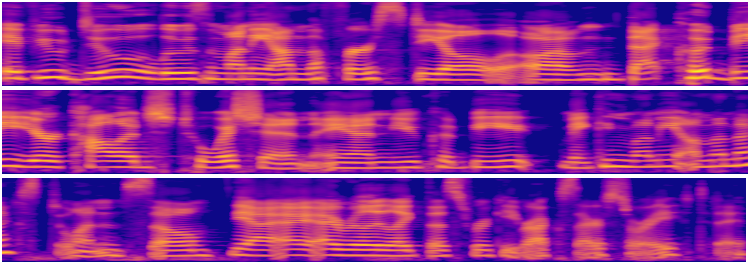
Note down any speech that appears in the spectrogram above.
if you do lose money on the first deal, um, that could be your college tuition and you could be making money on the next one. So, yeah, I, I really like this rookie rockstar story today.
